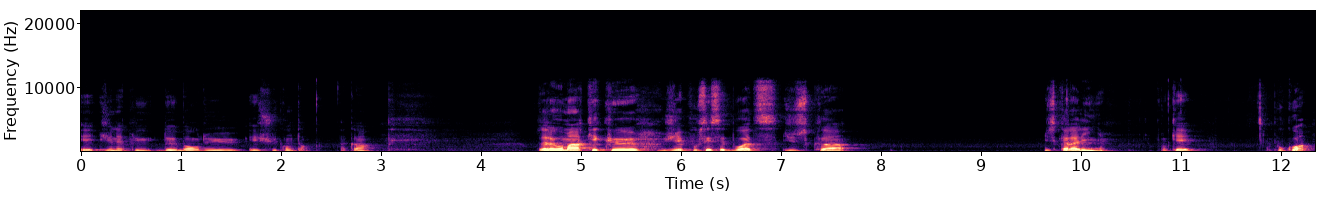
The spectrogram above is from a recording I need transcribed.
et je n'ai plus de bordure et je suis content. D'accord? Vous allez remarquer que j'ai poussé cette boîte jusqu'à jusqu'à la ligne. OK? Pourquoi?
